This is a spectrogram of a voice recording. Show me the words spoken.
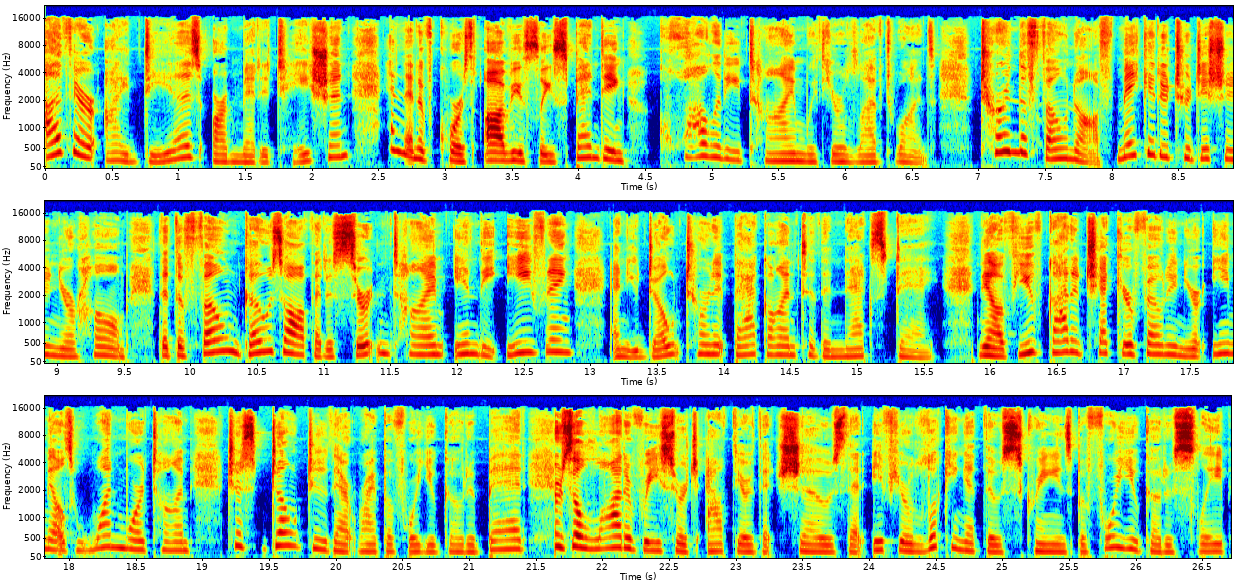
Other ideas are meditation, and then, of course, obviously spending quality time with your loved ones. Turn the phone off. Make it a tradition in your home that the phone goes off at a certain time in the evening and you don't turn it back on to the next day. Now, if you've got to check your phone and your emails one more time, just don't do that right before you go to bed. There's a lot of research out there that shows that if you're looking at those screens before you go to sleep,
